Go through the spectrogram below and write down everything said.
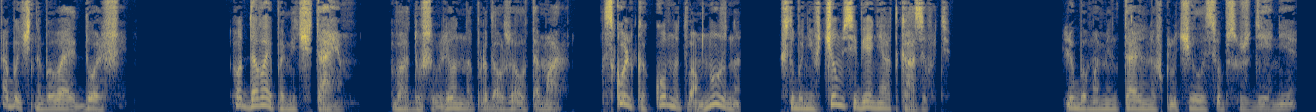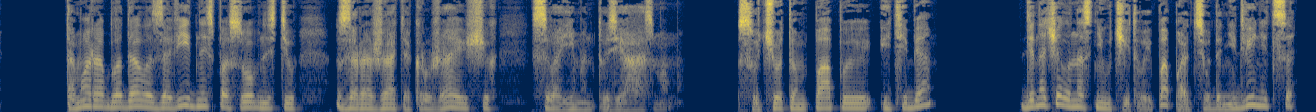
Обычно бывает дольше. Вот давай помечтаем, — воодушевленно продолжала Тамара. Сколько комнат вам нужно, чтобы ни в чем себе не отказывать. Люба моментально включилась в обсуждение. Тамара обладала завидной способностью заражать окружающих своим энтузиазмом. С учетом папы и тебя? Для начала нас не учитывай, папа отсюда не двинется,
